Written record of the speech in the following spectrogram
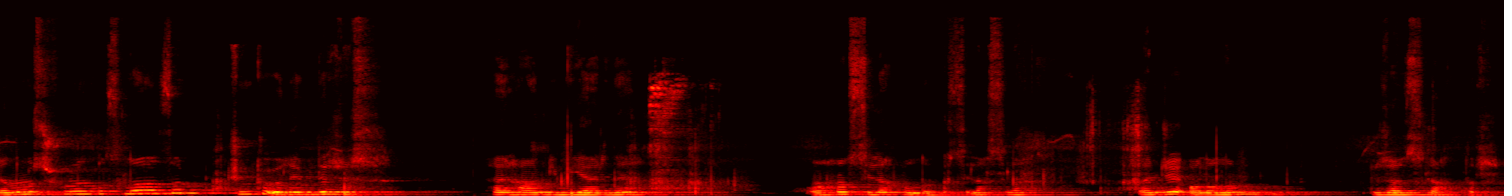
canımız şurası lazım. Çünkü ölebiliriz. Herhangi bir yerde. Aha silah bulduk. Silah silah. Bence alalım. Güzel silahtır.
